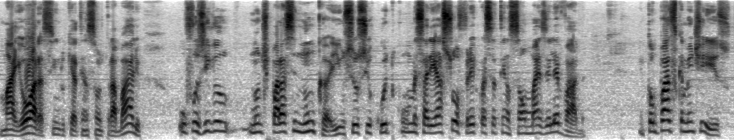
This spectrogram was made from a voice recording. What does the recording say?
maior assim do que a tensão de trabalho, o fusível não disparasse nunca e o seu circuito começaria a sofrer com essa tensão mais elevada. Então, basicamente isso.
